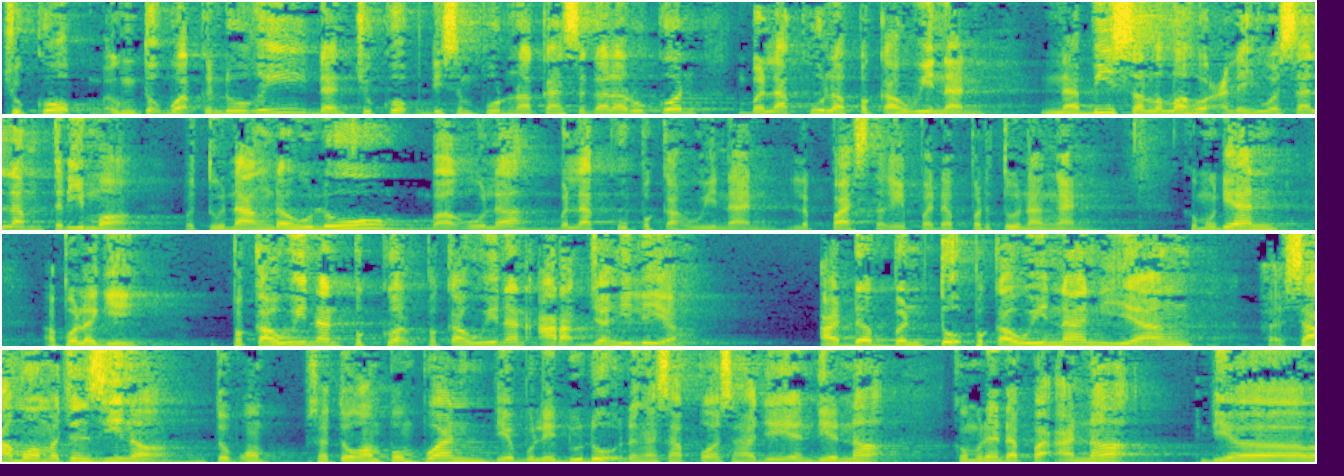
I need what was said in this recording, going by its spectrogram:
cukup untuk buat kenduri dan cukup disempurnakan segala rukun berlakulah perkahwinan. Nabi sallallahu alaihi wasallam terima. Bertunang dahulu barulah berlaku perkahwinan lepas daripada pertunangan. Kemudian apa lagi? Perkahwinan perkahwinan Arab jahiliyah. Ada bentuk perkahwinan yang Eh, sama macam zina satu orang perempuan dia boleh duduk dengan siapa sahaja yang dia nak kemudian dapat anak dia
